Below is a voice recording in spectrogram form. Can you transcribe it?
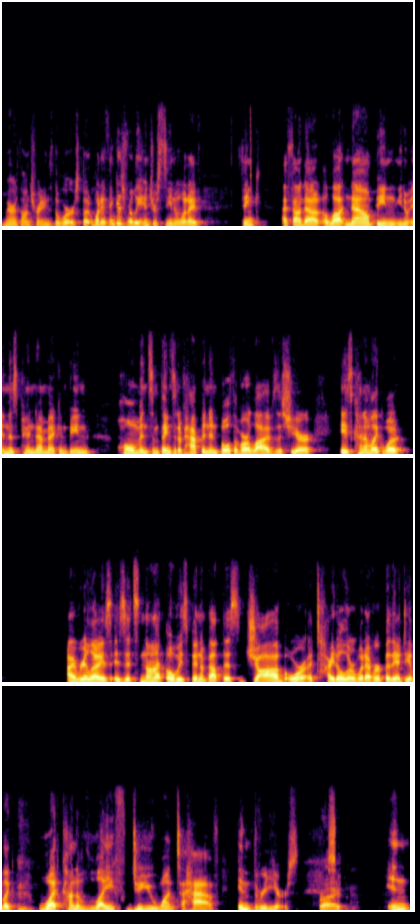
marathon training is the worst. But what I think is really interesting and what I think I found out a lot now, being you know in this pandemic and being home and some things that have happened in both of our lives this year is kind of like what I realize is it's not always been about this job or a title or whatever, but the idea of like, mm. what kind of life do you want to have in three years? Right. So in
